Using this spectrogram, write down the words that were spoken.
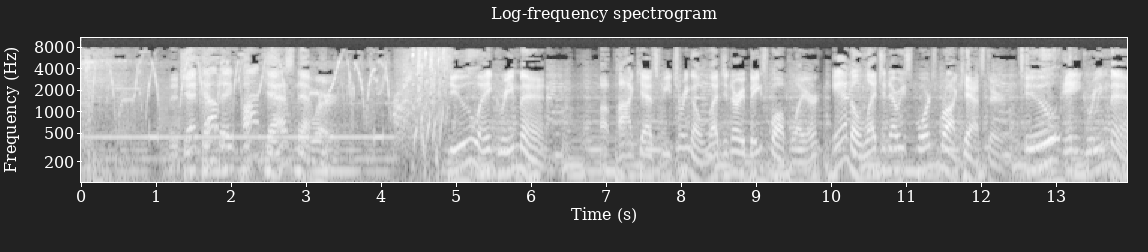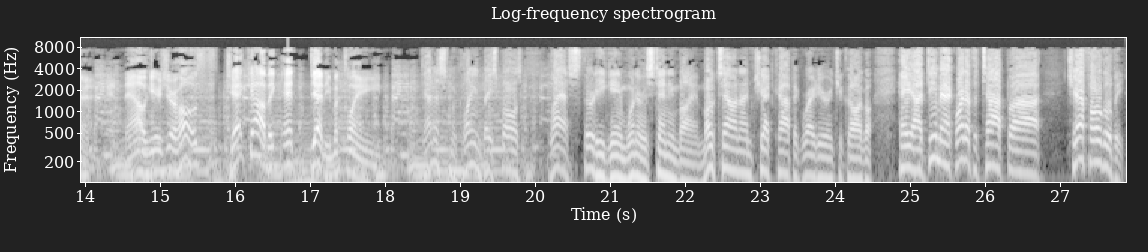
The Chet Coppock Podcast Network. Two Angry Men. A podcast featuring a legendary baseball player and a legendary sports broadcaster. Two Angry Men. And now here's your hosts, Chet Coppock and Denny McLain. Dennis McLain, baseball's last 30 game winner, is standing by in Motown. I'm Chet Coppock right here in Chicago. Hey, uh, DMAC, right at the top, uh, Geoff Ogilvy,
